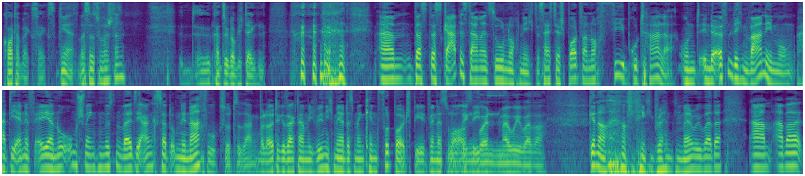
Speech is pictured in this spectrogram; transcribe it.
Quarterback-Sex. Ja, was hast du verstanden? Kannst du, glaube ich, denken. ähm, das, das gab es damals so noch nicht. Das heißt, der Sport war noch viel brutaler. Und in der öffentlichen Wahrnehmung hat die NFL ja nur umschwenken müssen, weil sie Angst hat um den Nachwuchs sozusagen. Weil Leute gesagt haben, ich will nicht mehr, dass mein Kind Football spielt, wenn das so Wegen aussieht. Wegen Brandon Merriweather. Genau, wegen Brandon Merriweather. Ähm, aber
